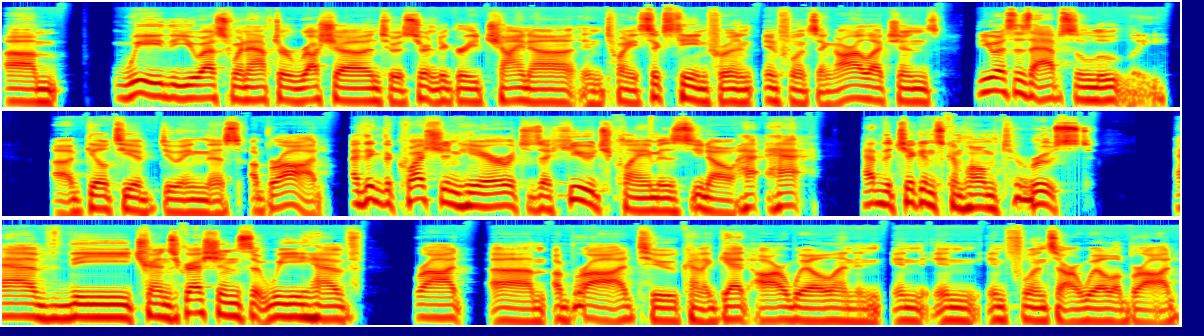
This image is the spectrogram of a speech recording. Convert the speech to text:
um, we, the US, went after Russia and to a certain degree China in 2016 for influencing our elections. The US is absolutely uh, guilty of doing this abroad. I think the question here, which is a huge claim, is you know, ha- ha- have the chickens come home to roost? Have the transgressions that we have brought um, abroad to kind of get our will and in, in, in influence our will abroad,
